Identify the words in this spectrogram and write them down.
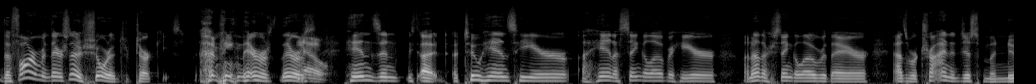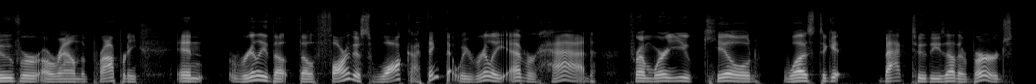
the farm, there's no shortage of turkeys. I mean, there's there's No. hens and uh, two hens here, a hen, a single over here, another single over there. As we're trying to just maneuver around the property, and really the the farthest walk I think that we really ever had from where you killed was to get back to these other birds.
